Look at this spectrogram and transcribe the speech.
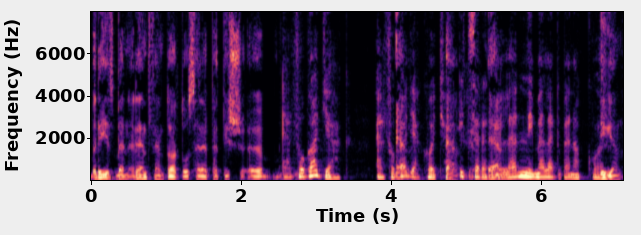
részben rendfenntartó szerepet is... Ö, Elfogadják? Elfogadják, el, hogyha el, itt szeretnél el, lenni melegben, akkor igen,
